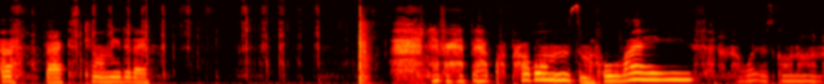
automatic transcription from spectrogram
My back's killing me today. Never had back problems in my whole life. I don't know what is going on.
